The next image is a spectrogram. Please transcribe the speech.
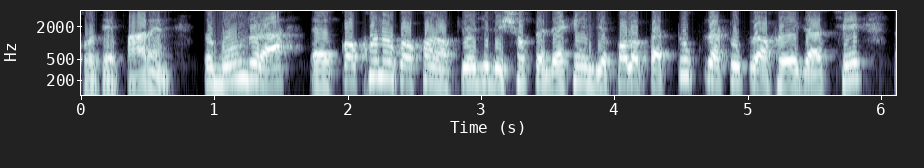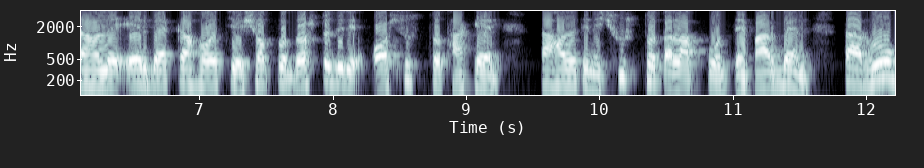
হতে পারেন। তো বন্ধুরা কখনো কখনো কেউ যদি স্বপ্নে দেখেন যে কলপটা টুকরা টুকরা হয়ে যাচ্ছে, তাহলে এর ব্যাখ্যা হচ্ছে স্বপ্নদ্রষ্ট যদি অসুস্থ থাকেন, তাহলে তিনি সুস্থতা লাভ করতে পারবেন। তার রোগ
